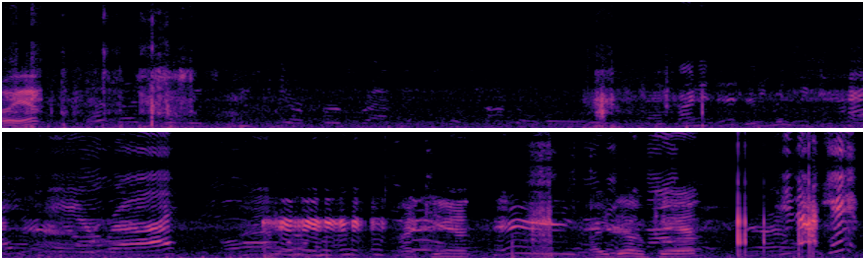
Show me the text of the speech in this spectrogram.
Oh yeah. that used to be our first rapid. It's called Taco Hole. We kind of did, didn't we? I can't. How you doing, Kent?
